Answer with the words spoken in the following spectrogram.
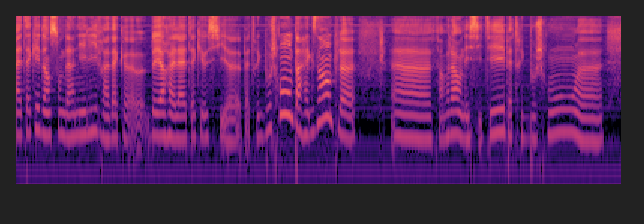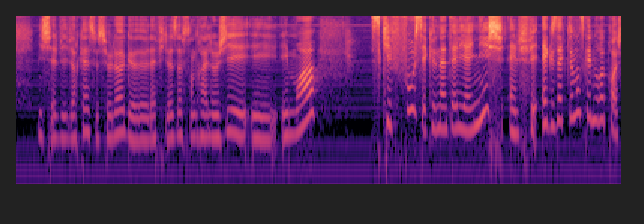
attaqué dans son dernier livre avec. Euh, d'ailleurs, elle a attaqué aussi euh, Patrick Boucheron, par exemple. Euh, enfin voilà, on est cité Patrick Boucheron, Michel Viverka, sociologue, la philosophe Sandra Logier et, moi. Ce qui est fou, c'est que Nathalie Heinisch, elle fait exactement ce qu'elle nous reproche.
